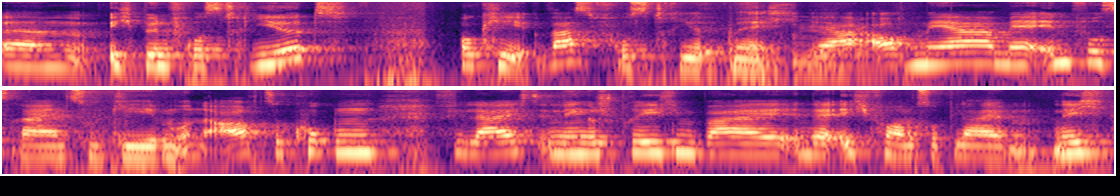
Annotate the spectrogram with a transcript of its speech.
Ähm, ich bin frustriert. Okay, was frustriert mich? Ja, auch mehr, mehr Infos reinzugeben und auch zu gucken, vielleicht in den Gesprächen bei in der Ich-Form zu bleiben. Nicht,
